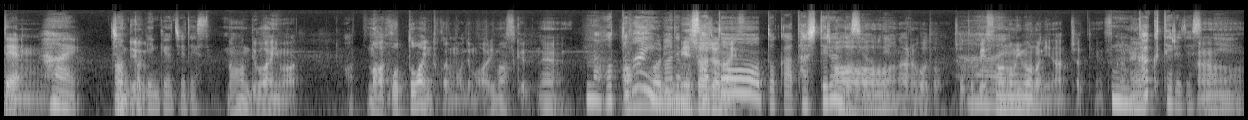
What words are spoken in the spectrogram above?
て、うん。はい。ちょっと勉強中です。なんでワインはあまあホットワインとかもでもありますけどね。まあホットワインはでも砂糖とか足してるんですよね。なるほど。ちょっと別の飲み物になっちゃってるんですかね、うん、カクテルですね。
